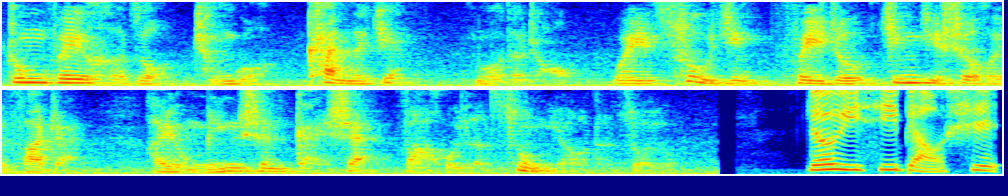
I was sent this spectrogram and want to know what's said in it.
中非合作成果看得见、摸得着，为促进非洲经济社会发展还有民生改善发挥了重要的作用。刘禹锡表示，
